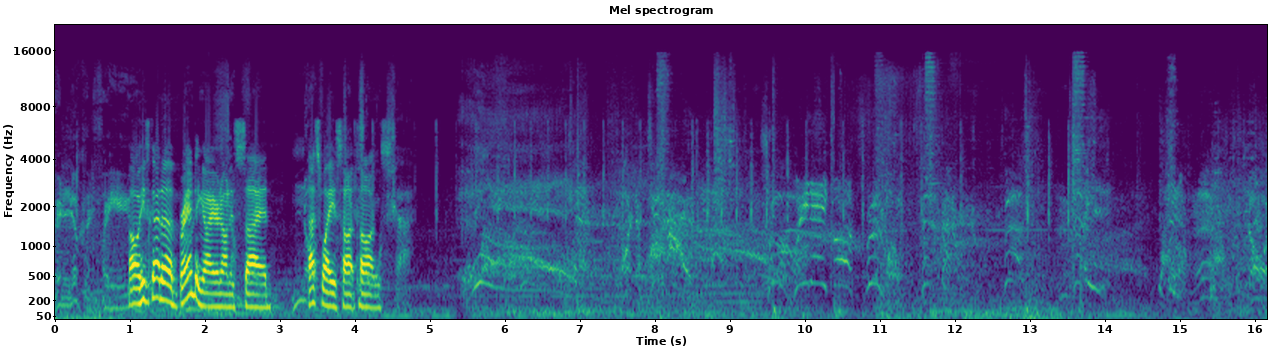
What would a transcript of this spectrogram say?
Been looking for you. Oh, he's got a branding iron on his side. That's why he's Hot Tongs. We need more troops. No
